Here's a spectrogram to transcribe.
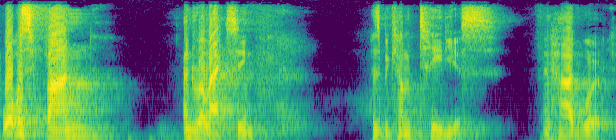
What was fun and relaxing has become tedious and hard work.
